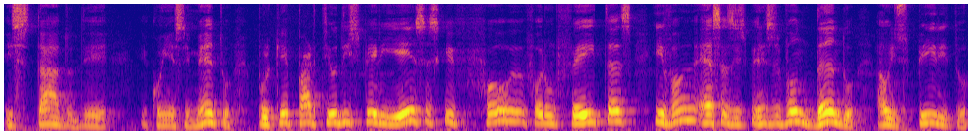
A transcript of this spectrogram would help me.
estado de conhecimento porque partiu de experiências que for, foram feitas e vão, essas experiências vão dando ao espírito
